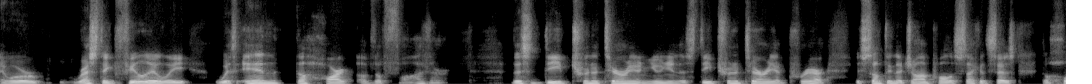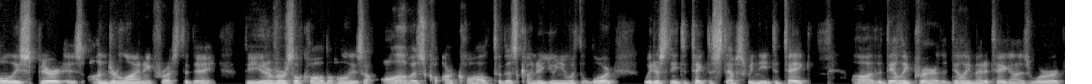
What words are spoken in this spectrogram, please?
and we're resting filially within the heart of the Father. This deep Trinitarian union, this deep Trinitarian prayer is something that John Paul II says the Holy Spirit is underlining for us today. The universal call to holiness that all of us are called to this kind of union with the Lord. We just need to take the steps we need to take uh, the daily prayer, the daily meditating on His Word,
